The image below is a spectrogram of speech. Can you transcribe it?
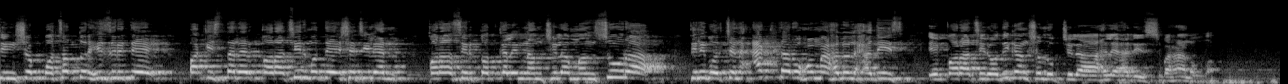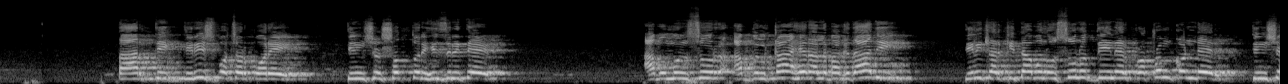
তিনশো পঁচাত্তর হিজড়িতে পাকিস্তানের করাচির মধ্যে এসেছিলেন। করাচির তৎকালীন নাম ছিল মনসুরা। তিনি বলছেন আক্তার রহম আহলুল হাদিস। এ করাচির অধিকাংশ লোক ছিল আহলে হাদিস বাহানুল্লাহ তার ঠিক তিরিশ বছর পরে তিনশো সত্তর হিজড়িতে আবু মনসুর আব্দুল কাহের আল বাগদাদি তিনি তার কিতাবুল উসুল উদ্দিনের প্রথম খণ্ডের তিনশো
